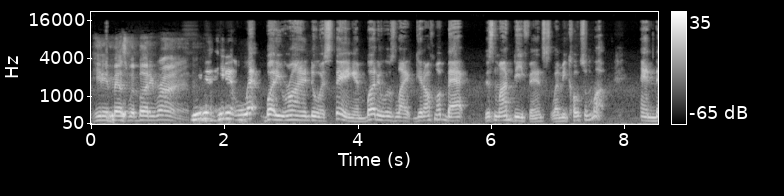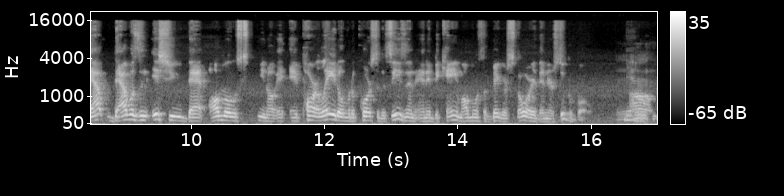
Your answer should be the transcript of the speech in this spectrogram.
He didn't mess with Buddy Ryan. he didn't he didn't let Buddy Ryan do his thing, and Buddy was like, "Get off my back. This is my defense. Let me coach him up." And that that was an issue that almost you know it, it parlayed over the course of the season, and it became almost a bigger story than their Super Bowl. Yeah. Um,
